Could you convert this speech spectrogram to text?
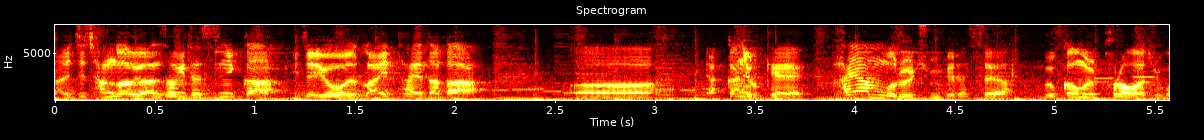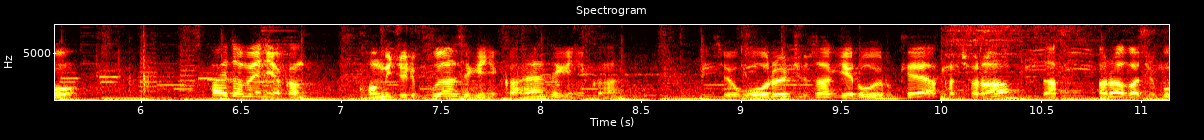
아, 이제 장갑이 완성이 됐으니까 이제 요 라이터에다가 어 약간 이렇게 하얀 물을 준비를 했어요. 물감을 풀어가지고 스파이더맨이 약간 거미줄이 뿌연색이니까 하얀색이니까 요거를 주사기로 이렇게 아까처럼 딱 빨아가지고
